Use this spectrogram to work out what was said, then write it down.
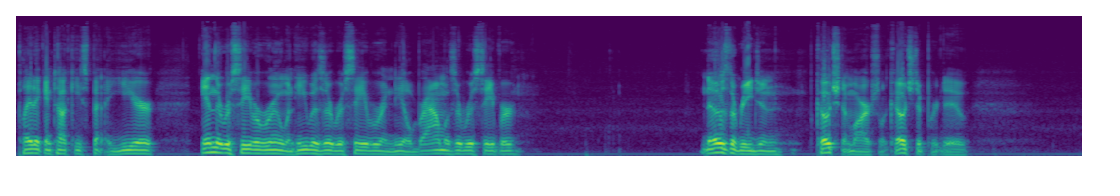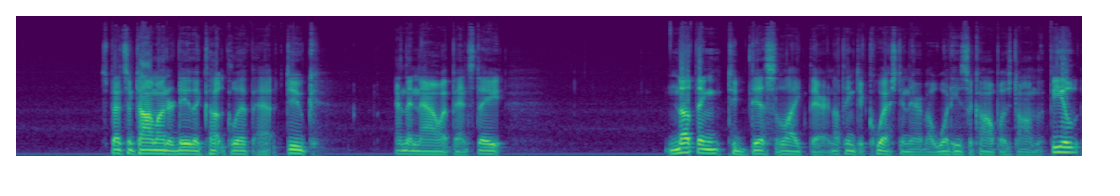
played at Kentucky, spent a year in the receiver room when he was a receiver and Neal Brown was a receiver. Knows the region, coached at Marshall, coached at Purdue. Spent some time under David Cutcliffe at Duke, and then now at Penn State. Nothing to dislike there, nothing to question there about what he's accomplished on the field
